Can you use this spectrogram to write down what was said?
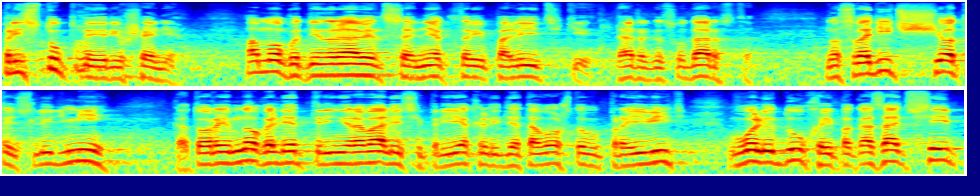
преступное решение. А могут не нравиться некоторые политики, даже государства. Но сводить счеты с людьми, которые много лет тренировались и приехали для того, чтобы проявить волю духа и показать всей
